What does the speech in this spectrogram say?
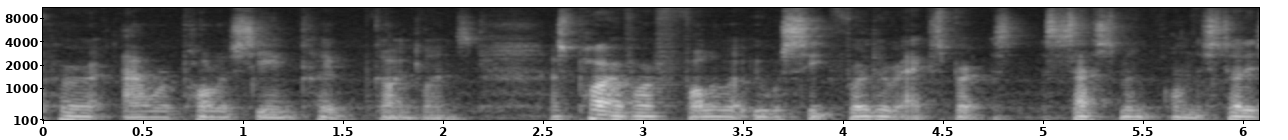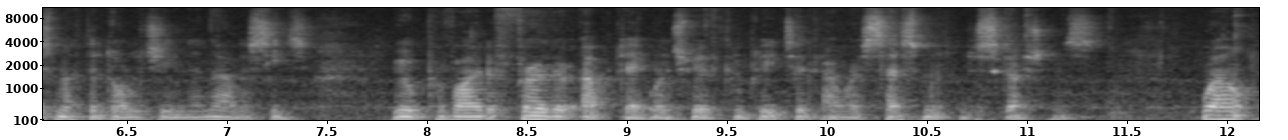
per our policy and guidelines. As part of our follow up, we will seek further expert assessment on the study's methodology and analyses. We will provide a further update once we have completed our assessment and discussions. Well,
